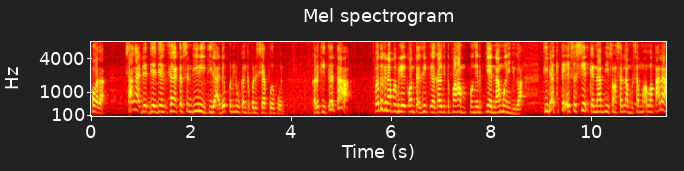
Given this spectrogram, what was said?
Faham tak? Sangat dia, dia dia sangat tersendiri, tidak ada perlukan kepada siapa pun. Kalau kita tak. Sebab tu kenapa bila konteks ni kalau kita faham pengertian nama ni juga, tidak kita associatekan Nabi SAW bersama Allah Taala.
